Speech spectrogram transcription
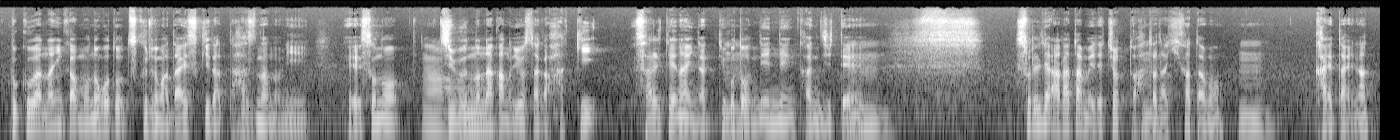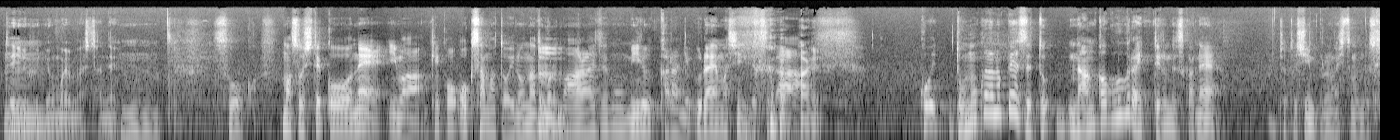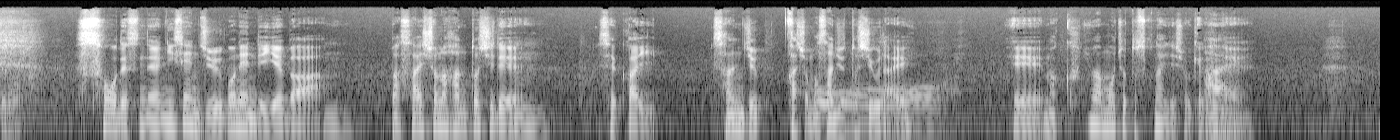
僕は何か物事を作るのが大好きだったはずなのに、えーその自分の中の良さが発揮されてないなっていうことを年々感じて、うん。それで改めてちょっと働き方もうん。変えたいなっていうふうに思いましたね。うんそうか、まあ、そしてこうね今結構奥様といろんなところ回られて、もう見るからに羨ましいんですが、はい。これどのくらいのペースでど何カ国ぐらい行ってるんですかね？ちょっとシンプルな質問ですけど、そうですね。2015年で言えば、まあ、最初の半年でうん。世界30箇所、まあ、30都市ぐらい、おえーまあ、国はもうちょっと少ないでしょうけどね、はい。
